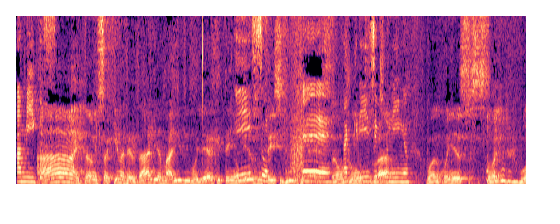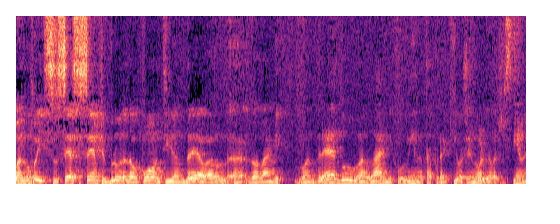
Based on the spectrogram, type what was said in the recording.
amigos. Ah, então isso aqui na verdade é marido e mulher que tem o Isso. mesmo Facebook. né? é, Estão a juntos Cris e o. Juninho. Boa, conheço essa história. Boa noite, sucesso sempre. Bruna Dal Ponte, André do Alarme. O André do Alarme Colina está por aqui, o Agenor dela Justina.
